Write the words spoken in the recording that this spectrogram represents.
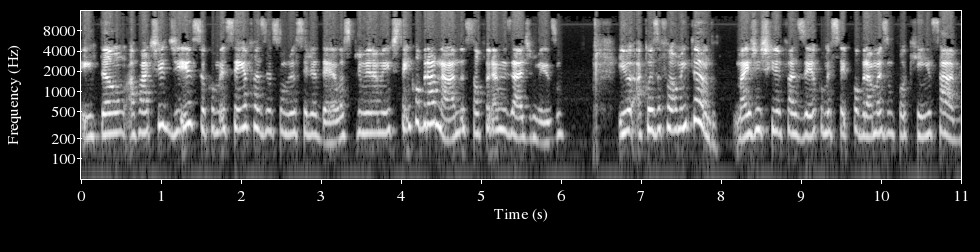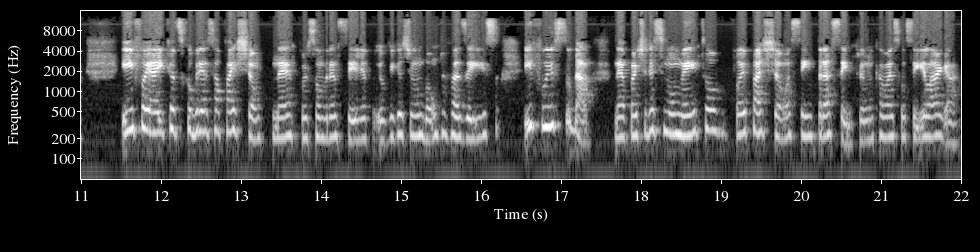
Então, a partir disso, eu comecei a fazer a sobrancelha delas, primeiramente sem cobrar nada, só por amizade mesmo. E a coisa foi aumentando. Mais gente queria fazer, eu comecei a cobrar mais um pouquinho, sabe? E foi aí que eu descobri essa paixão, né, por sobrancelha. Eu vi que eu tinha um dom para fazer isso e fui estudar, né? A partir desse momento foi paixão assim para sempre. Eu nunca mais consegui largar.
